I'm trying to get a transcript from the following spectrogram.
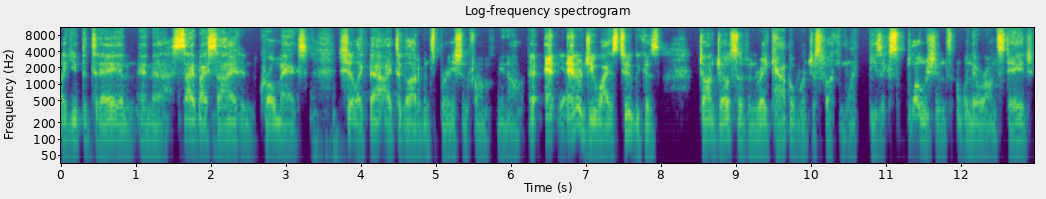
like Youth of Today and and uh, Side by Side and Cro-Mags, shit like that, I took a lot of inspiration from. You know, a- yeah. energy wise too, because John Joseph and Ray Cappo were just fucking like these explosions when they were on stage.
